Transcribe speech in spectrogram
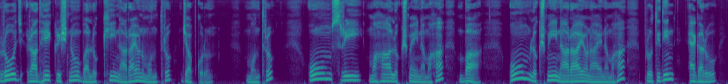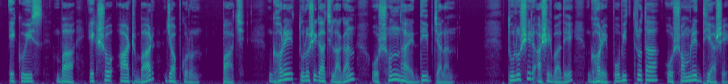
রোজ রাধে কৃষ্ণ বা লক্ষ্মী নারায়ণ মন্ত্র জপ করুন। মন্ত্র ওম শ্রী মহালক্ষ্মী নমঃ বা ওম লক্ষ্মী নারায়ণায় নমঃ প্রতিদিন এগারো, একুশ বা একশো আট বার জপ করুন। পাঁচ, ঘরে তুলসী গাছ লাগান ও সন্ধ্যায় দ্বীপ জ্বালান। তুলসীর আশীর্বাদে ঘরে পবিত্রতা ও সমৃদ্ধি আসে।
